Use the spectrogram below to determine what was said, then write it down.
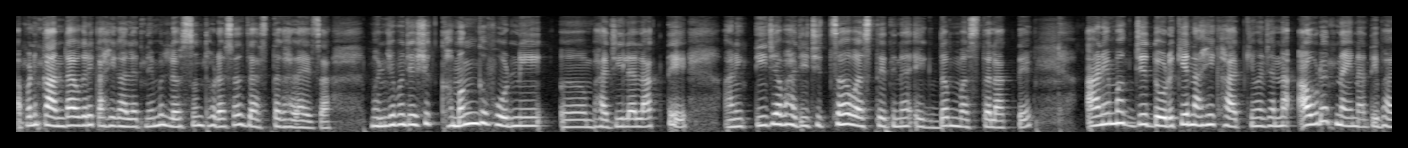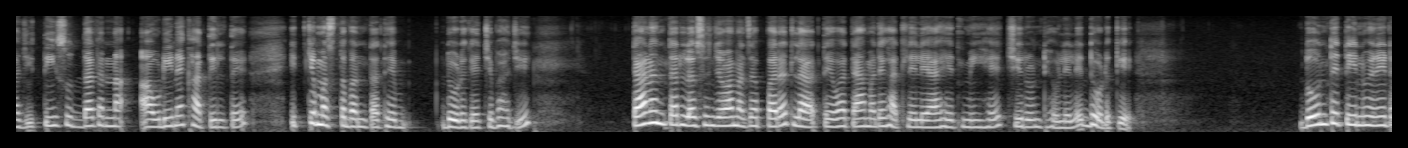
आपण कांदा वगैरे काही घालत नाही मग लसूण थोडासा जास्त घालायचा. म्हणजे म्हणजे अशी खमंग फोडणी भाजीला लागते आणि ती ज्या भाजीची चव असते तिनं एकदम मस्त लागते. आणि मग जे दोडके नाही खात किंवा ज्यांना आवडत नाही ना ती भाजी तीसुद्धा त्यांना आवडीने खातील ते. इतके मस्त बनतात हे दोडक्याची भाजी. त्यानंतर लसूण जेव्हा माझा परतला तेव्हा त्यामध्ये घातलेले आहेत मी हे चिरून ठेवलेले दोडके. दोन ते तीन मिनिट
